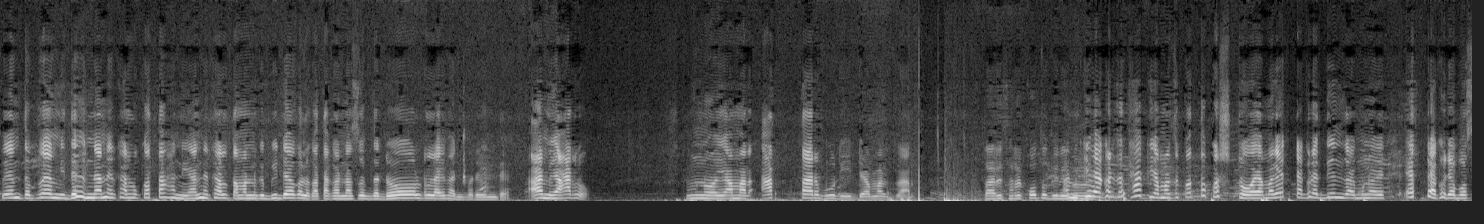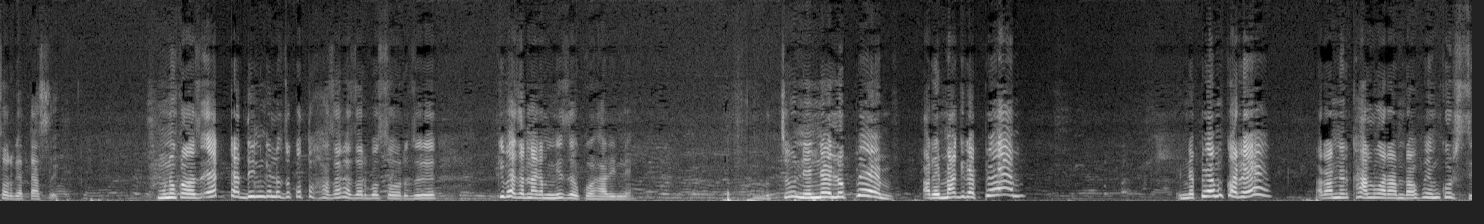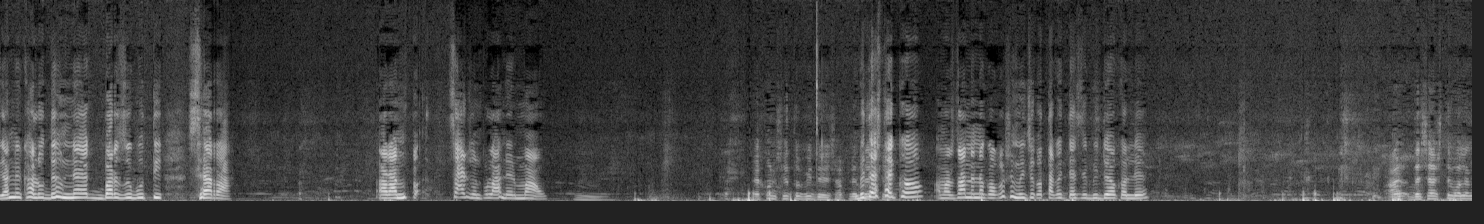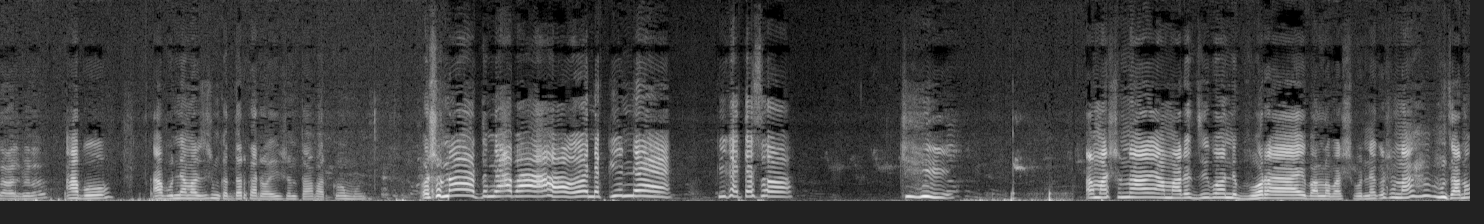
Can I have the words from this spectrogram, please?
প্রেম তো প্রেম দেখুন নানের খালু কথা হানি আনের খালু তো আমার ভিডিও কলে কথা কান্না চোখ দে ডোল লাই ফানি পারে দে আমি আরও নই আমার আত্মার বুড়ি দে আমার জান। তারে ছাড়া কতদিন আমি কিবা করে থাকি আমার যে কত কষ্ট হয় আমার একটা করে দিন যায় মনে হয় একটা করে বছর গেতে আছে মনে করো যে একটা দিন গেলে যে কত হাজার হাজার বছর যে কিবা জানা আমি নিজেও কো হারি নে। বুঝছ? নেনে প্রেম আরে মাগিরা প্রেম। এনে প্রেম করে। আর আনের খালু আর আমরাও প্রেম করছি। আনের খালু দেহ না একবার যুবতী সেরা। আর আমি চারজন পোলানের মাও। এখন সে তো বিদেশ আপনি বিদেশ দেশে। থাকো আমার জানে না কখন মিছে কথা কইতেছে ভিডিও কলে আর দেশে আসতে বলে না আসবে না? আবো আবু নে আমার যেসব দরকার হয় সেসব তো আবার কম। ও শোনা তুমি আবা ও না কি নে? কি খাইতেছ? কি? আমার শোনা আমার জীবন ভরায় ভালোবাসবো। না শোনা জানো?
